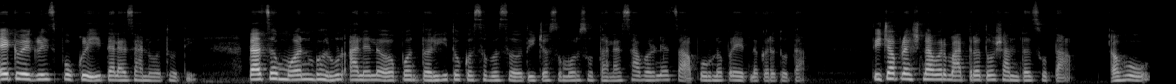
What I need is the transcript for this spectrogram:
एक वेगळीच पोकळी त्याला जाणवत होती. त्याचं मन भरून आलेलं पण तरीही तो कसंबसं तिच्यासमोर स्वतःला सावरण्याचा पूर्ण प्रयत्न करत होता. तिच्या प्रश्नावर मात्र तो शांतच होता. अहो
